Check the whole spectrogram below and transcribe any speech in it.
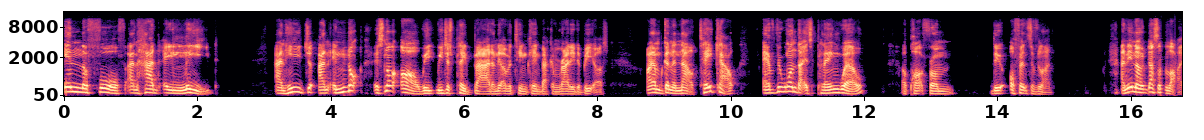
in the fourth and had a lead. And he just and, and not it's not oh we we just played bad and the other team came back and rallied to beat us. I am gonna now take out everyone that is playing well, apart from the offensive line. And you know that's a lie.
